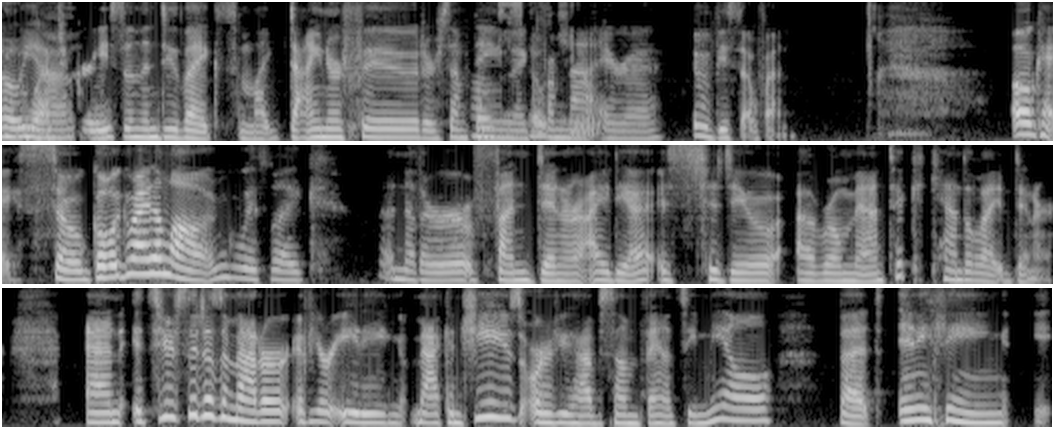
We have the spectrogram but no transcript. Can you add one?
Oh, watch yeah. Grease and then do like some like diner food or oh, something like so from that era. It would be so fun. Okay, so going right along with like another fun dinner idea is to do a romantic candlelight dinner. And it seriously doesn't matter if you're eating mac and cheese or if you have some fancy meal, but anything e-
